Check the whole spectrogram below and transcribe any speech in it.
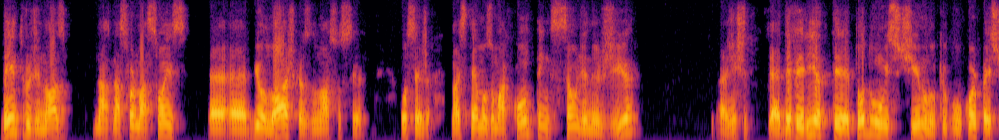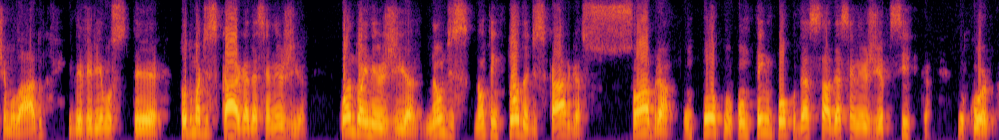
Dentro de nós, na, nas formações é, é, biológicas do nosso ser. Ou seja, nós temos uma contenção de energia, a gente é, deveria ter todo um estímulo, que o corpo é estimulado, e deveríamos ter toda uma descarga dessa energia. Quando a energia não, não tem toda a descarga, sobra um pouco, contém um pouco dessa, dessa energia psíquica no corpo.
